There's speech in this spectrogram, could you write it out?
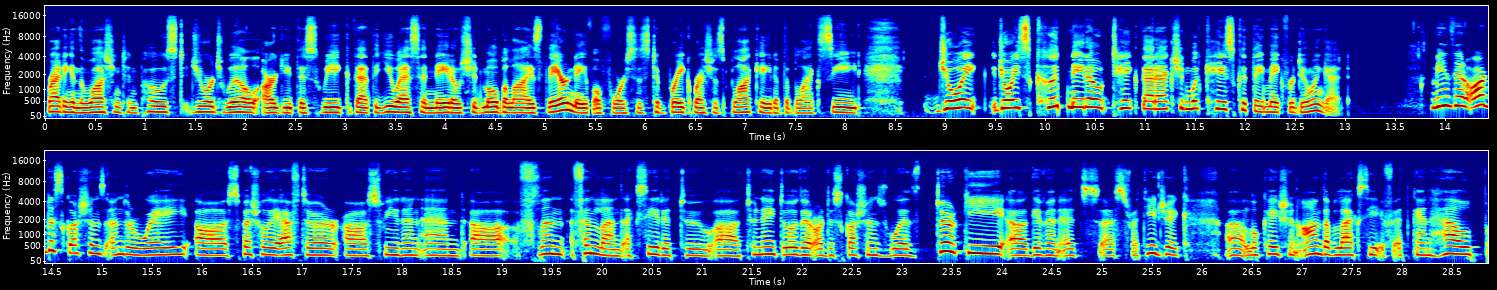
Writing in the Washington Post, George Will argued this week that the U.S. and NATO should mobilize their naval forces to break Russia's blockade of the Black Sea. Joy, Joyce, could NATO take that action? What case could they make for doing it? I mean, there are discussions underway, uh, especially after uh, Sweden and uh, Flin- Finland acceded to uh, to NATO. There are discussions with Turkey, uh, given its uh, strategic location on the Black Sea, if it can help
